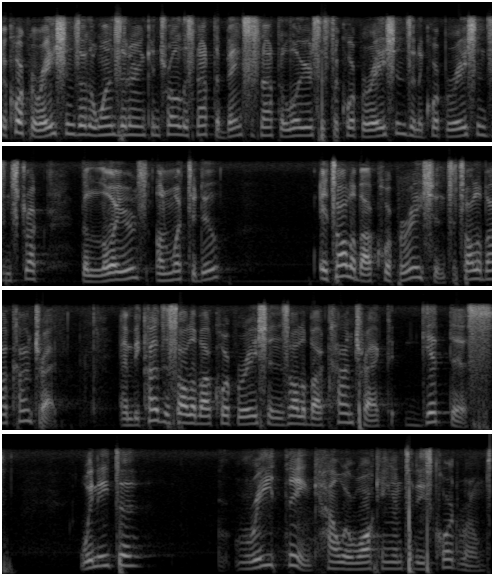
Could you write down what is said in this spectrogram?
The corporations are the ones that are in control. It's not the banks, it's not the lawyers, it's the corporations, and the corporations instruct the lawyers on what to do. It's all about corporations, it's all about contract. And because it's all about corporations, it's all about contract, get this. We need to rethink how we're walking into these courtrooms.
